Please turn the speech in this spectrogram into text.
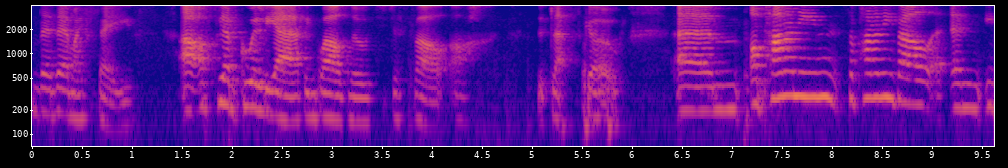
they're, they're my faves. A os fi ar gwyliau, fi'n gweld nhw, ti just fel, oh, let's go. Um, ond pan o'n i'n, so pan o'n i'n fel, yn, i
